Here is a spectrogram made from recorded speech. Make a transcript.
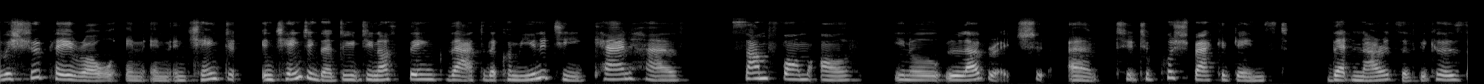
we should play a role in in in change in changing that, do you, do you not think that the community can have some form of, you know, leverage and to, to push back against that narrative? Because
